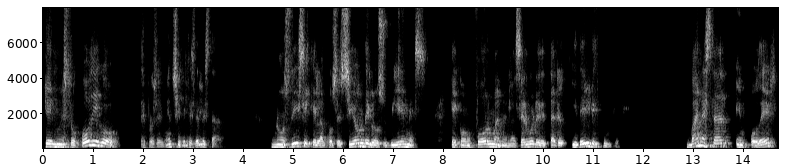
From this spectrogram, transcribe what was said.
que nuestro Código de Procedimientos Civiles del Estado nos dice que la posesión de los bienes que conforman el acervo hereditario y del de cuyo van a estar en poder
